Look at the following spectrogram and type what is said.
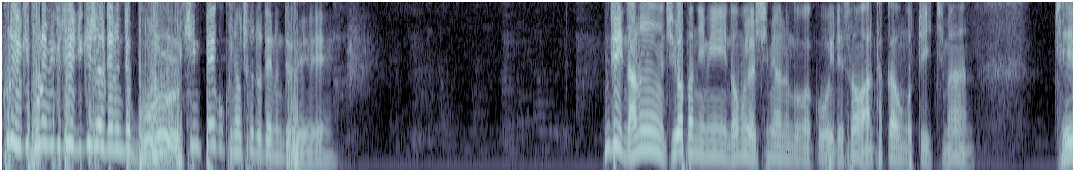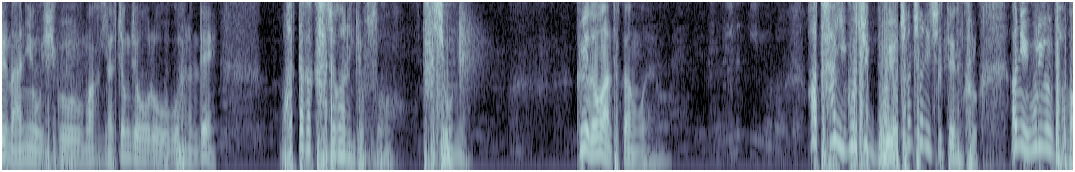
그래 이렇게 보내면 이렇게 돼, 이렇게 잘 되는데 뭘 힘 빼고 그냥 쳐도 되는데 왜? 이제 나는 지우 아빠님이 너무 열심히 하는 것 같고 이래서 안타까운 것도 있지만 제일 많이 오시고 막 열정적으로 오고 하는데 왔다가 가져가는 게 없어. 다시 오면. 그게 너무 안타까운 거예요. 아, 다 이것이 뭐예요? 천천히 칠 때는 그러. 아니, 우리가 봐봐.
